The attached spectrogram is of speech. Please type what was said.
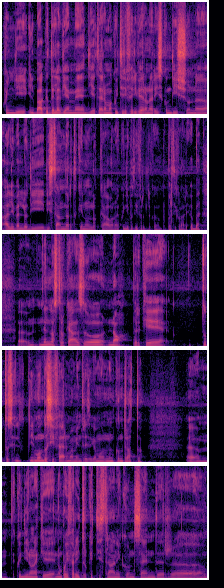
Quindi il bug della VM di Ethereum a cui ti riferivi era una race condition uh, a livello di, di, standard che non loccavano e quindi potevi fare delle cose un po' particolari. Um, nel nostro caso no, perché tutto, il, il mondo si ferma mentre eseguiamo un contratto. Um, quindi non è che non puoi fare i trucchetti strani con Sender. Uh,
